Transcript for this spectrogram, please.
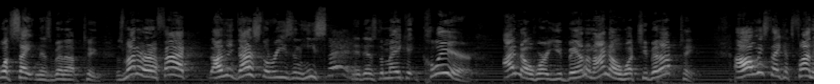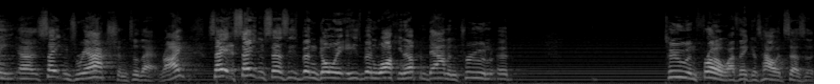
what Satan has been up to. As a matter of fact, I think that's the reason he's saying it, is to make it clear. I know where you've been and I know what you've been up to. I always think it's funny uh, Satan's reaction to that, right? Satan says he's been going, he's been walking up and down and true and uh, to and fro. I think is how it says it.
